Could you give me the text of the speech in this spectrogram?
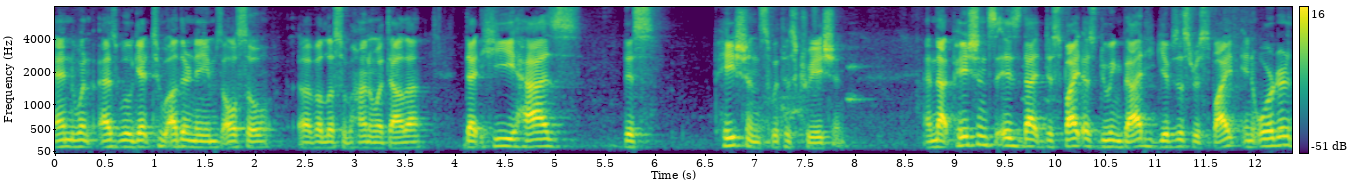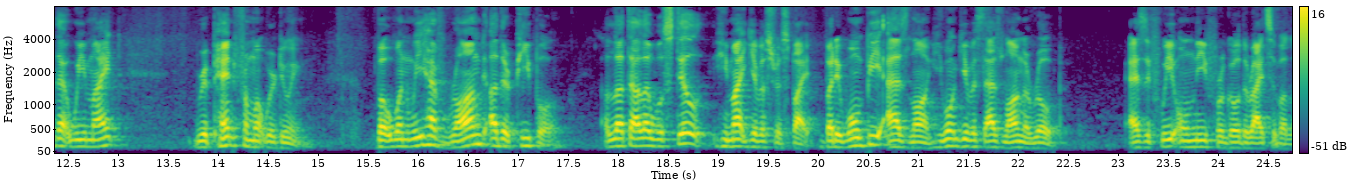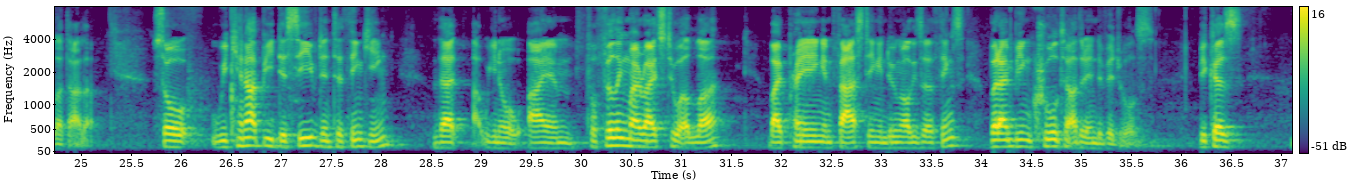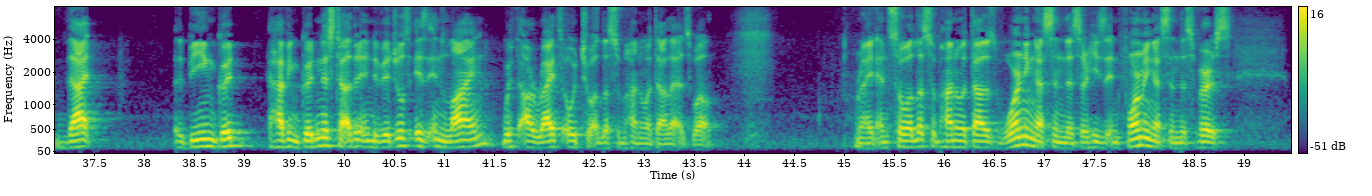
And when, as we'll get to other names also of Allah subhanahu wa ta'ala, that He has this patience with His creation. And that patience is that despite us doing bad, He gives us respite in order that we might repent from what we're doing. But when we have wronged other people, Allah Ta'ala will still, He might give us respite, but it won't be as long. He won't give us as long a rope as if we only forego the rights of Allah Ta'ala. So we cannot be deceived into thinking that, you know, I am fulfilling my rights to Allah by praying and fasting and doing all these other things, but I'm being cruel to other individuals. Because that being good, having goodness to other individuals is in line with our rights owed to Allah subhanahu wa ta'ala as well. Right? And so Allah subhanahu wa ta'ala is warning us in this, or He's informing us in this verse,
